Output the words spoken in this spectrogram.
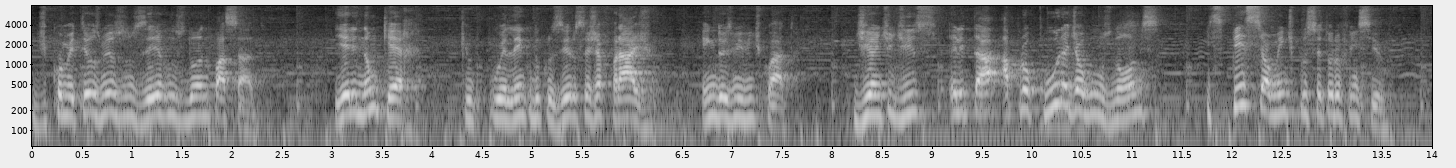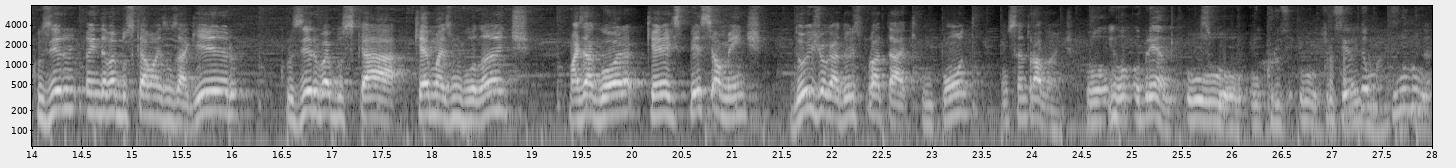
de cometer os mesmos erros do ano passado. E ele não quer que o, o elenco do Cruzeiro seja frágil em 2024. Diante disso, ele está à procura de alguns nomes, especialmente para o setor ofensivo. Cruzeiro ainda vai buscar mais um zagueiro, Cruzeiro vai buscar, quer mais um volante, mas agora quer especialmente dois jogadores para o ataque, um ponta, um centroavante. O, o, o Breno, o, o, Cruzeiro, o Cruzeiro deu um pulo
